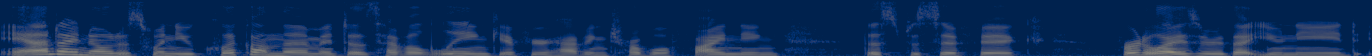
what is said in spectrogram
and I notice when you click on them, it does have a link if you're having trouble finding the specific fertilizer that you need,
